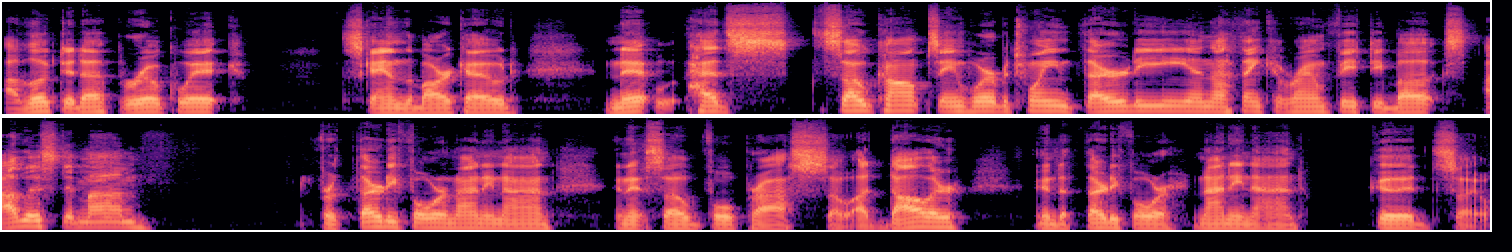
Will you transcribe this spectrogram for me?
I looked it up real quick, scanned the barcode, and it had so comps anywhere between 30 and I think around 50 bucks. I listed mine for 34.99 and it sold full price. So a dollar into 34.99 good sale.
